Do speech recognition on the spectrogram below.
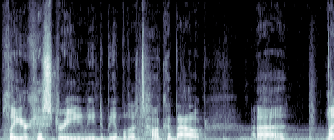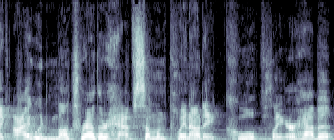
player history. You need to be able to talk about, uh, like, I would much rather have someone point out a cool player habit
